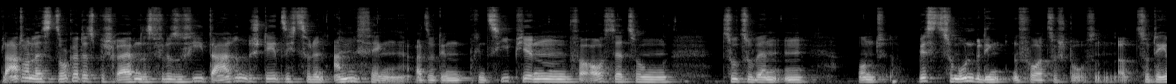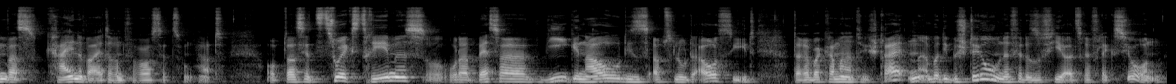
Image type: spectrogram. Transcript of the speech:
Platon lässt Sokrates beschreiben, dass Philosophie darin besteht, sich zu den Anfängen, also den Prinzipien, Voraussetzungen zuzuwenden, und bis zum Unbedingten vorzustoßen, also zu dem, was keine weiteren Voraussetzungen hat. Ob das jetzt zu extrem ist oder besser, wie genau dieses Absolute aussieht, darüber kann man natürlich streiten, aber die Bestimmung der Philosophie als Reflexion,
